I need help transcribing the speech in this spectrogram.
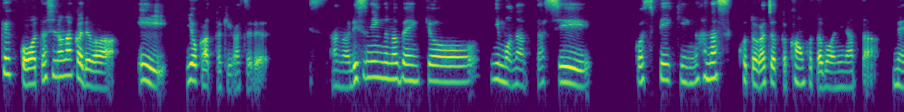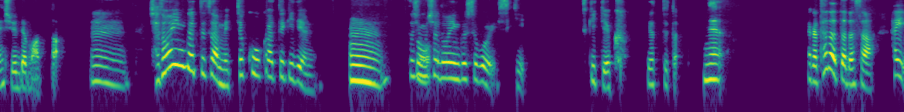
結構私の中ではいい、良かった気がする。あのリスニングの勉強にもなったしこうスピーキング話すことがちょっとコンフォータブルになった練習でもあった。うん。シャドーイングってさ、めっちゃ効果的だよね。うん、私もシャドーイングすごい好き。好きっていうか、やってた。ね。なんかただたださ、はい、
